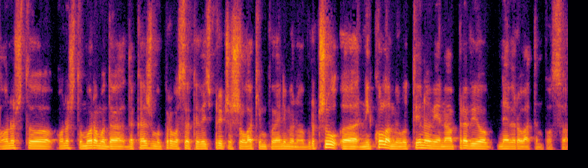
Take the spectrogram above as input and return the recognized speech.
ono, što, ono što moramo da, da kažemo prvo sad kad već pričaš o lakim poenima na obruču, uh, Nikola Milutinov je napravio neverovatan posao.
